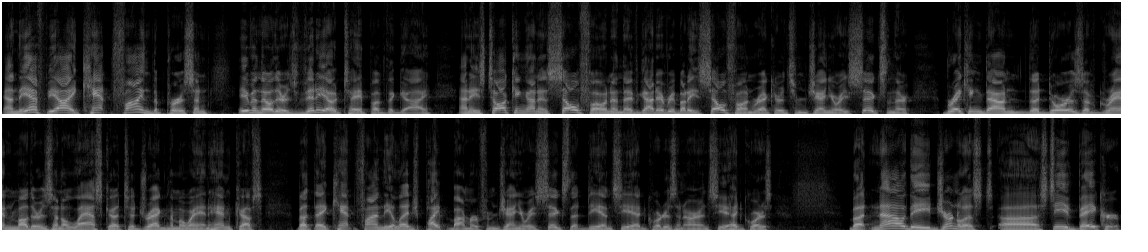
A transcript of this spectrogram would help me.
And the FBI can't find the person, even though there's videotape of the guy. And he's talking on his cell phone, and they've got everybody's cell phone records from January 6th, and they're breaking down the doors of grandmothers in Alaska to drag them away in handcuffs. But they can't find the alleged pipe bomber from January 6th at DNC headquarters and RNC headquarters. But now the journalist, uh, Steve Baker,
